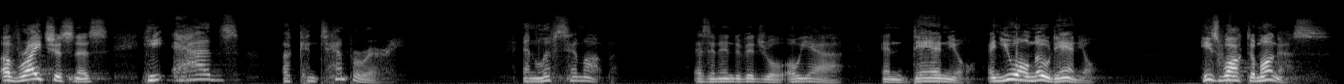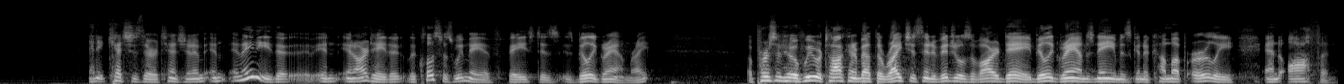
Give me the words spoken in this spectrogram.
of righteousness, he adds a contemporary and lifts him up as an individual. Oh, yeah, and Daniel. And you all know Daniel. He's walked among us. And it catches their attention. And, and, and maybe the, in, in our day, the, the closest we may have faced is, is Billy Graham, right? A person who, if we were talking about the righteous individuals of our day, Billy Graham's name is going to come up early and often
